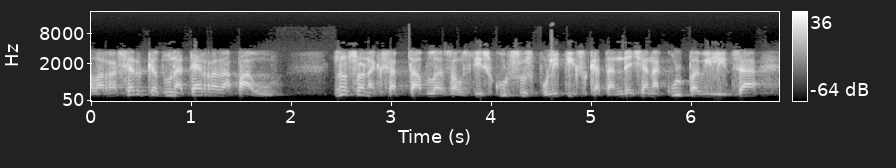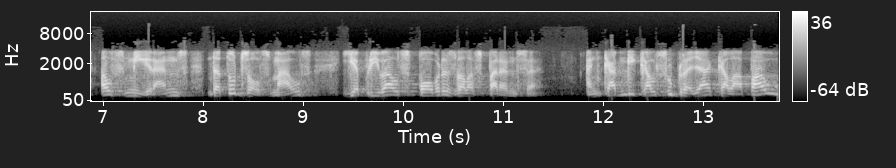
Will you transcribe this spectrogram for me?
a la recerca d'una terra de pau, no són acceptables els discursos polítics que tendeixen a culpabilitzar els migrants de tots els mals i a privar els pobres de l'esperança. En canvi, cal subratllar que la pau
